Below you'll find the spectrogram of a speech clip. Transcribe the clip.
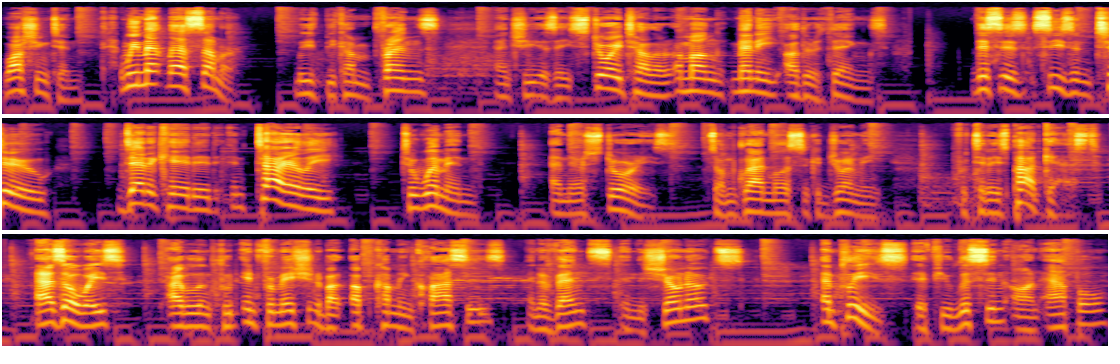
Washington. And we met last summer. We've become friends, and she is a storyteller, among many other things. This is season two, dedicated entirely to women and their stories. So I'm glad Melissa could join me for today's podcast. As always, I will include information about upcoming classes and events in the show notes. And please, if you listen on Apple,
